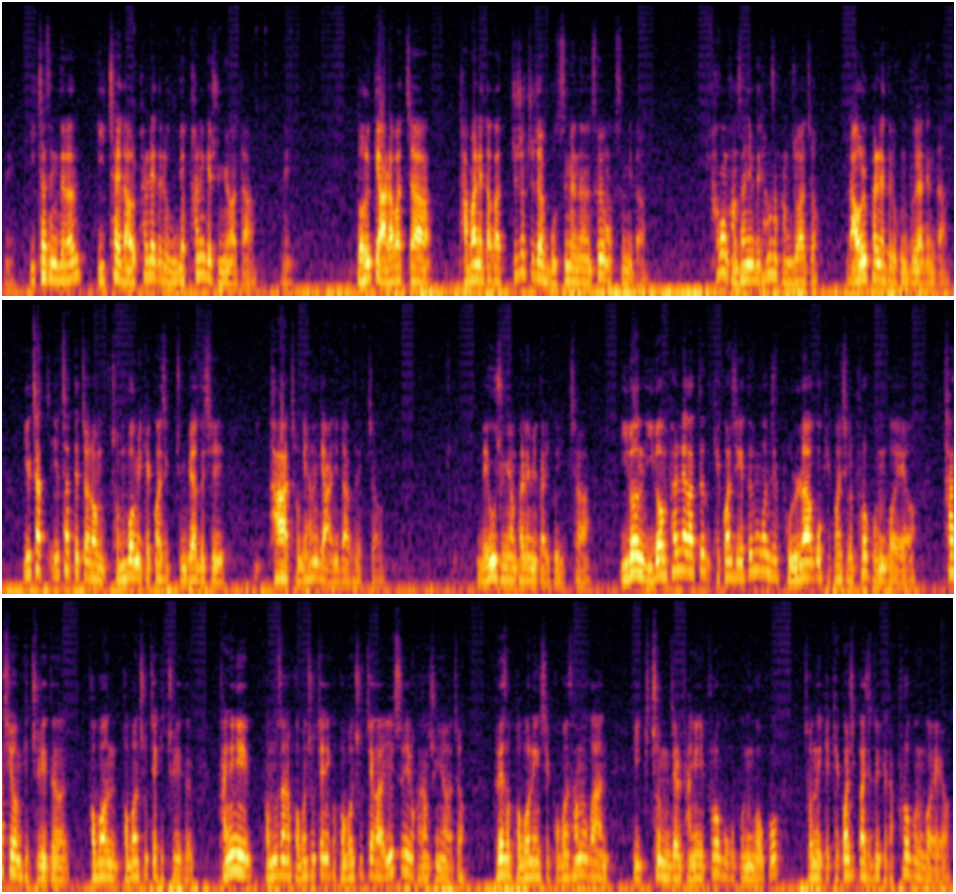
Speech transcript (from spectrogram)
네. 2차생들은 2차에 나올 판례들을 우겨 파는 게 중요하다. 네. 넓게 알아봤자 답안에다가 쭈저쭈저 못 쓰면은 소용없습니다. 학원 강사님들이 항상 강조하죠. 나올 판례들을 공부해야 된다. 1차, 1차 때처럼 전범위 객관식 준비하듯이 다 저기 하는 게 아니다 그랬죠. 매우 중요한 판례입니다. 이거 2차. 이런, 이런 판례가 뜨, 객관식에 뜨는 건지 보려고 객관식을 풀어보는 거예요. 타 시험 기출이든 법원, 법원 출제 기출이든 당연히 법무사는 법원 출제니까 법원 출제가 1순위로 가장 중요하죠. 그래서 법원 행시, 법원 사무관 이 기출 문제를 당연히 풀어보고 보는 거고 저는 이렇게 객관식까지도 이렇게 다 풀어보는 거예요.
